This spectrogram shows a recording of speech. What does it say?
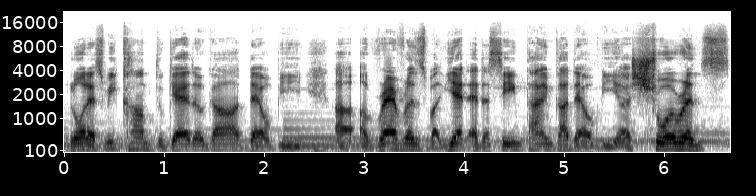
Lord, as we come together, God, there will be uh, a reverence, but yet at the same time, God, there will be assurance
